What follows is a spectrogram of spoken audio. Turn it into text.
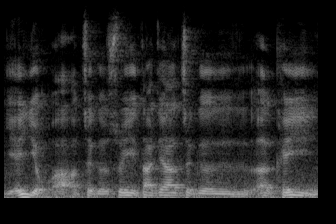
也有啊，这个所以大家这个呃可以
